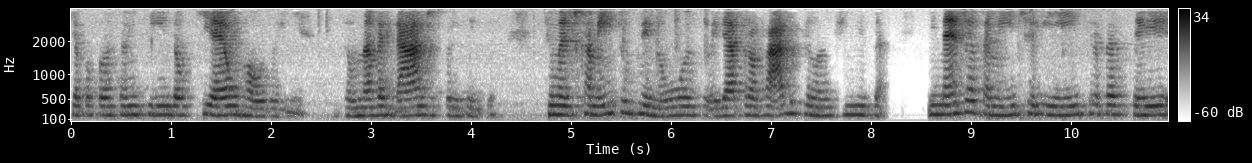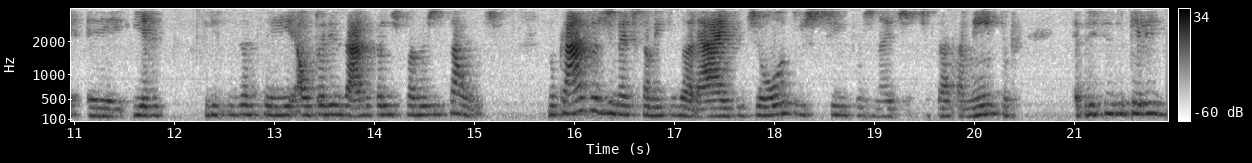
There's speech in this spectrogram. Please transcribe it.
que a população entenda o que é o rol do INS. Então, na verdade, por exemplo, se o medicamento venoso ele é aprovado pela Anvisa, imediatamente ele entra para ser, é, e ele precisa ser autorizado pelos planos de saúde. No caso de medicamentos orais e de outros tipos né, de, de tratamento, é preciso que eles,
